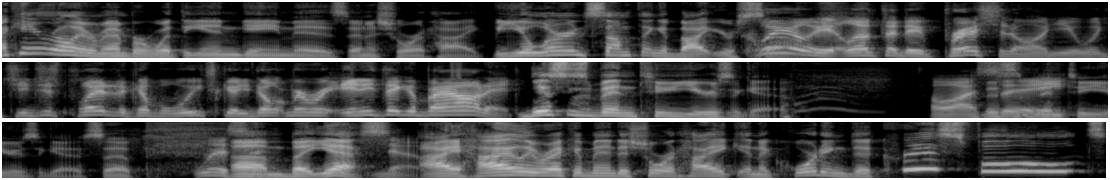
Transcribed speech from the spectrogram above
I can't really remember what the end game is in a short hike, but you learn something about yourself. Clearly, it left an impression on you, which you just played it a couple weeks ago. You don't remember anything about it. this has been two years ago. Oh, I This see. This has been two years ago. So, Listen, um, but yes, no. I highly recommend a short hike. And according to Chris Folds,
